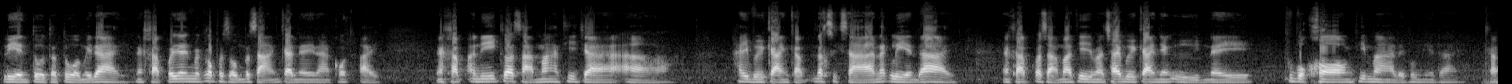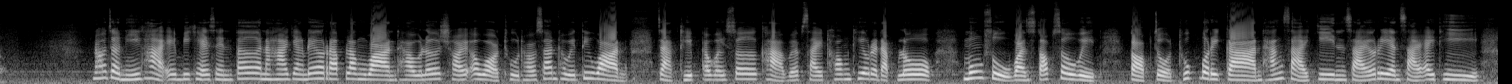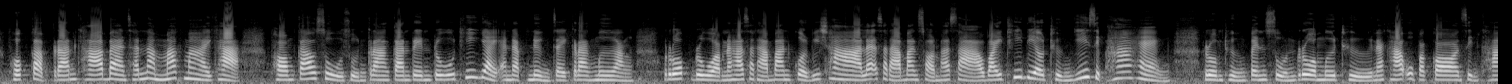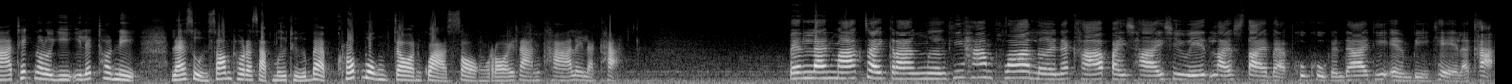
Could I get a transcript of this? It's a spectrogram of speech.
เรียนตัวต่อตัวไม่ได้นะครับเพราะฉะนั้นมันก็ผสมผสานกันในอนาคตไปนะครับ อันนี้ก็สามารถที่จะให้บริการกับนักศึกษานักเรียนได้นะครับ ก็สามารถที่จะมาใช้บริการอย่างอื่นในผู้ปกครองที่มาอะไรพวกนี้ได้ครับ นอกจากนี้ค่ะ MBK Center นะคะยังได้รับรางวัล Traveler Choice Award 2021 จาก Trip Advisor ค่ะ เว็บไซต์ท่องเที่ยวระดับโลก มุ่งสู่ One Stop Service ตอบโจทย์ทุกบริการทั้งสายกิน สายเรียนสายไอที พบกับร้านค้าแบรนด์ชั้นนำมากมายค่ะ พร้อมก้าวสู่ศูนย์กลางการเรียนรู้ที่ใหญ่อันดับหนึ่งใจกลางเมือง รวบรวมนะคะสถาบันกวดวิชา และสถาบันสอนภาษาไว้ที่เดียวถึง 25 แห่ง รวมถึงเป็นศูนย์รวมมือถือนะคะ อุปกรณ์สินค้าเทคโนโลยีอิเลเล็กทรอนิกส์ และศูนย์ซ่อมโทรศัพท์มือถือแบบครบวงจรกว่า 200 ร้านค้าเลยล่ะค่ะ เป็นแลนด์มาร์คใจกลางเมืองที่ห้ามพลาดเลยนะคะ ไปใช้ชีวิตไลฟ์สไตล์แบบคูลๆกันได้ที่ MBK แล้วค่ะ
